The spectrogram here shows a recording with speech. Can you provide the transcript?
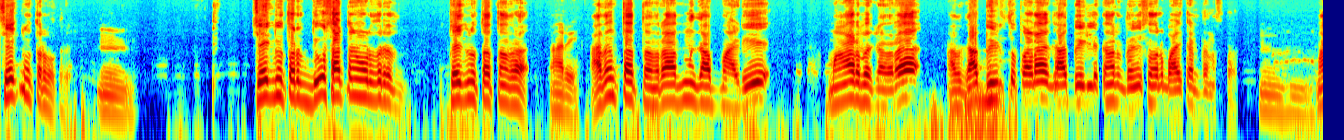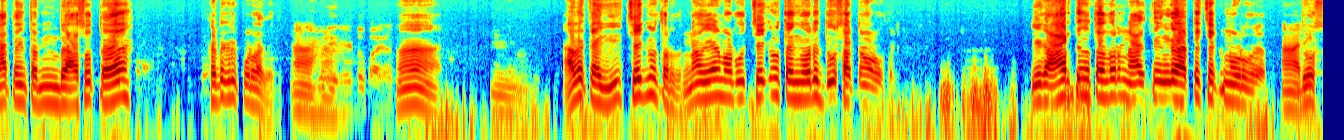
ಚೇಕ್ನು ತರ್ಬೇಕ್ರಿ. ಹ್ಮ್. ಚೇಕ್ನು ತರದ್ ದಿವಸ ಅಟ್ಟ ನೋಡಿದ್ರಿ ಅದನ್ನ ಚೇಕ್ನು ತತ್ತಂದ್ರ ಹಾ ರೀ. ಅದನ್ನ ತತ್ತಂದ್ರ ಅದನ್ನ ಗಾಬ್ ಮಾಡಿ ಮಾರ್ಬೇಕಂದ್ರೆ ಅದು ಗಾಬ್ ಹಿಡ್ತು ಪಡ ಗಾಬ್ ಹಿಡ್ಲಿಕ್ಕಂದ್ರೆ ದಣಿಸೋದ್ರ ಬಾಯಿ ದಣಿಸ್ತಾರೆ. ದಣಿಸ್ತಾವ ಮತ್ತೆ ಇಂಥ ಬ್ಯಾಸುತ್ತ ಕಟಗರಿ ಕೊಡ್ದಾಗೈತಿ ಹಾ ಅದಕ್ಕಾಗಿ ಚೆಕ್ನು ತರೋದು. ನಾವು ಏನು ಮಾಡ್ಬೋದು ಚೆಕ್ನು ತಂದವ್ರೆ ದಿವಸ ಅಟ್ಟ ನೋಡ್ಬೇಕು. ಈಗ ಆರು ತಿಂಗಳು ತಂದ್ರೆ ನಾಲ್ಕು ತಿಂಗಳು ಅಟ್ಟ ಚೆಕ್ ನೋಡುದ್ರ ದಿವಸ.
